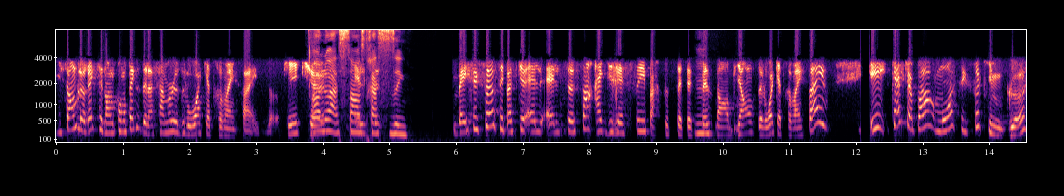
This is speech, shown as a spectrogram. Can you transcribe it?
il semblerait que c'est dans le contexte de la fameuse loi 96, là, ok? Que Ah là, elle se sent. Ben c'est ça, c'est parce qu'elle elle se sent agressée par toute cette espèce Mm. d'ambiance de loi 96. Et quelque part, moi, c'est ça qui me gosse.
